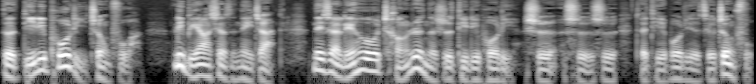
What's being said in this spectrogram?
的迪利波里政府啊，利比亚现在是内战，内战联合国承认的是迪利波里，是是是在迪利波里的这个政府。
